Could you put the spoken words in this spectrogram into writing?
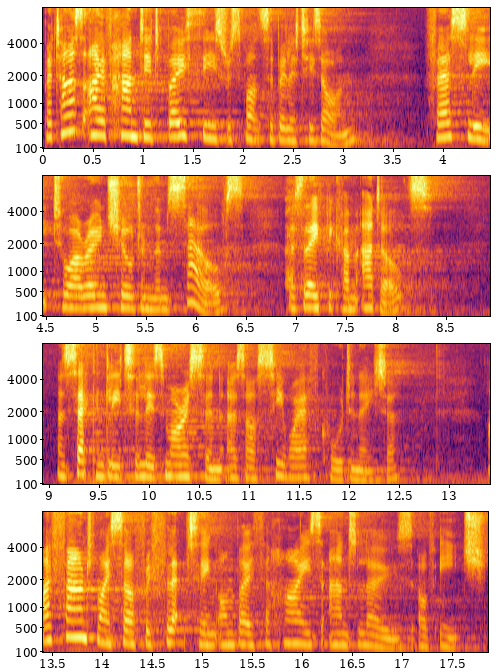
But as I've handed both these responsibilities on, Firstly, to our own children themselves as they've become adults, and secondly, to Liz Morrison as our CYF coordinator, I found myself reflecting on both the highs and lows of each.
